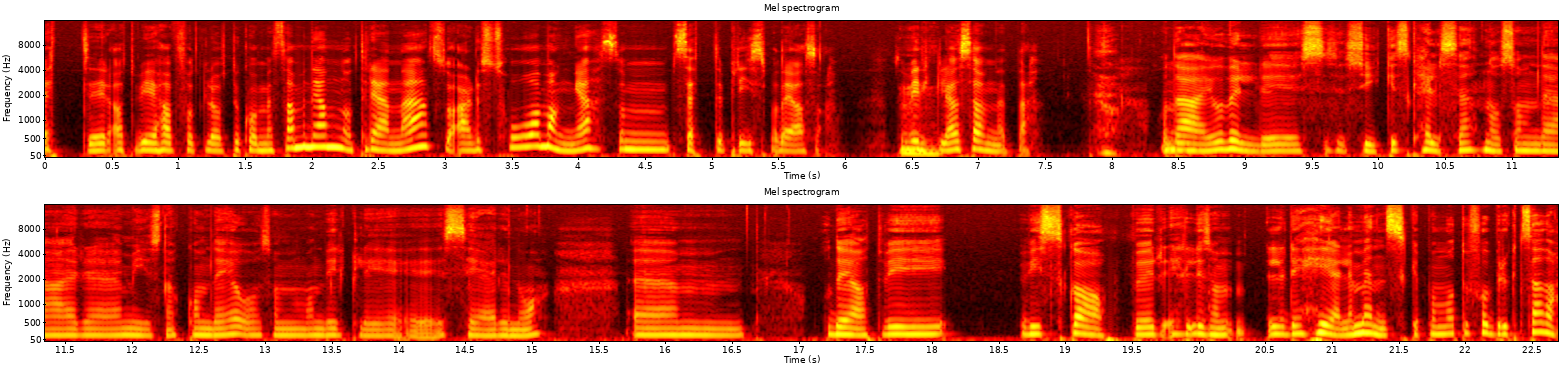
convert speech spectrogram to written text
etter at vi har fått lov til å komme sammen igjen og trene, så er det så mange som setter pris på det, altså. Som Mm. virkelig har savnet det. Og det er jo veldig psykisk helse, nå som det er eh, mye snakk om det, og som man virkelig eh, ser nå. Um, og det at vi, vi skaper liksom Eller det hele mennesket på en måte får brukt seg, da.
